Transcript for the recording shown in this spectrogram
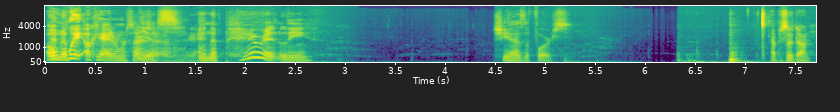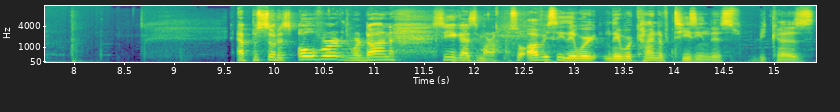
Oh and a- wait. Okay. I remember. Sorry. yes, Sorry, okay. and apparently, she has the Force. Episode done. Episode is over. We're done. See you guys tomorrow. So obviously they were they were kind of teasing this because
